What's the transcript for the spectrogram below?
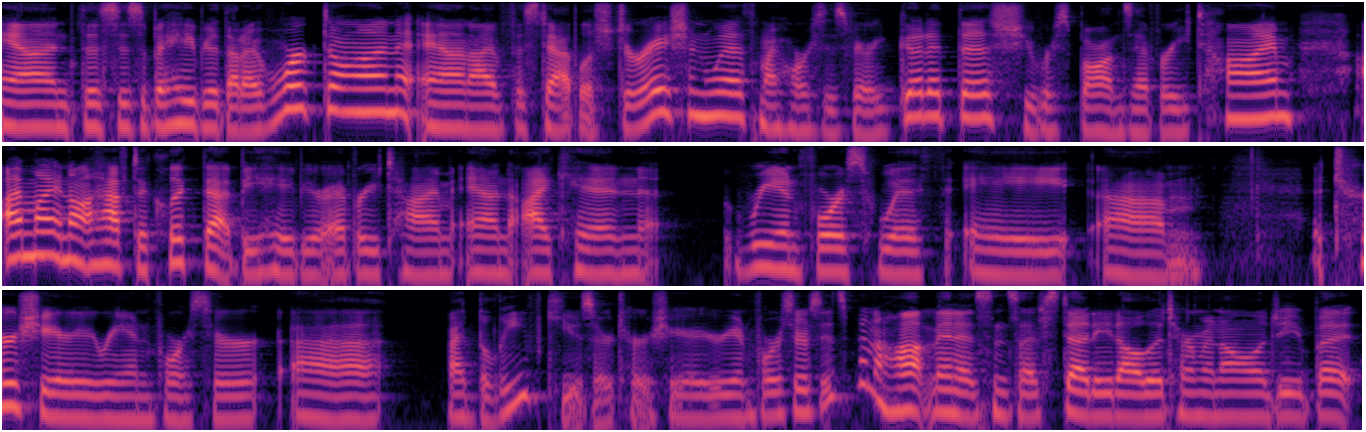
and this is a behavior that I've worked on and I've established duration with. My horse is very good at this. She responds every time. I might not have to click that behavior every time, and I can reinforce with a, um, a tertiary reinforcer, uh, I believe cues are tertiary reinforcers. It's been a hot minute since I've studied all the terminology, but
